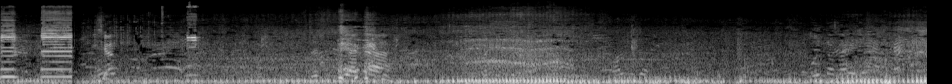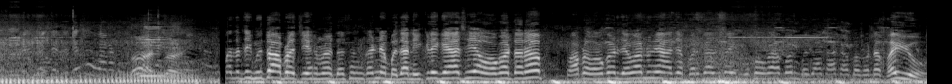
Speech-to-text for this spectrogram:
માતાજી મિત્રો આપણે ચેહરમાં દર્શન કરીને બધા નીકળી ગયા છે ઓગળ તરફ. આપણે ઓગળ જવાનું છે. આજે પ્રકાશભાઈ મુખો કાકો બધા કાકા બાકા ભાઈઓ.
